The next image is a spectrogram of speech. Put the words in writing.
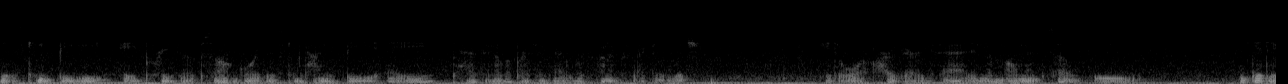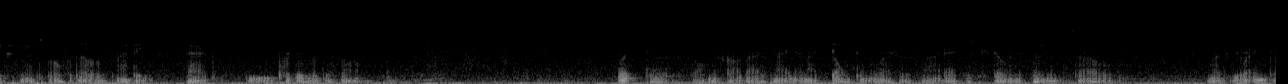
this can be a breakup song or this can kind of be a passing of a person that was unexpected, which either or are very sad in the moment. So we we get to experience both of those, and I think that's the purpose of the song. But the song is called Last Night, and I don't think Russ is not. I think he's still independent. So let's get right into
